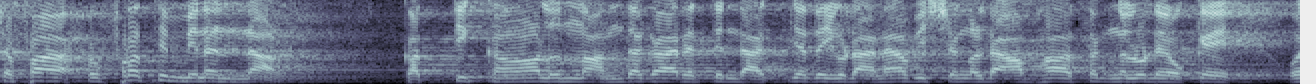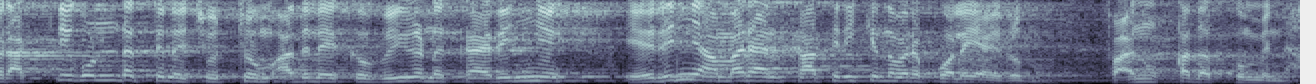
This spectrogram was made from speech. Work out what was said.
ഷഫാ ഹുഫ്രത്തിൻ മിനന്നാർ കത്തിക്കാളുന്ന അന്ധകാരത്തിന്റെ അജ്ഞതയുടെ അനാവശ്യങ്ങളുടെ ആഭാസങ്ങളുടെ ഒക്കെ ഒരു അഗ്നികുണ്ഡത്തിന് ചുറ്റും അതിലേക്ക് വീണ് കരിഞ്ഞ് എരിഞ്ഞ് അമരാൻ കാത്തിരിക്കുന്നവരെ പോലെയായിരുന്നു ഫൻഖദക്കും മിൻഹ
